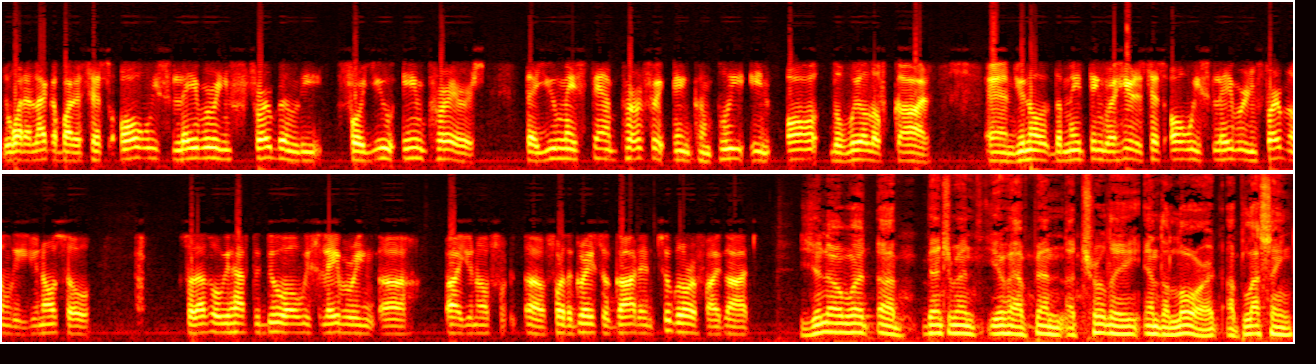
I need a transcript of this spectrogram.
what I like about it. It says, "Always laboring fervently for you in prayers, that you may stand perfect and complete in all the will of God." And you know, the main thing right here is just "Always laboring fervently." You know, so so that's what we have to do. Always laboring, uh, uh, you know, for, uh, for the grace of God and to glorify God. You know what, uh, Benjamin? You have been uh, truly in the Lord a blessing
